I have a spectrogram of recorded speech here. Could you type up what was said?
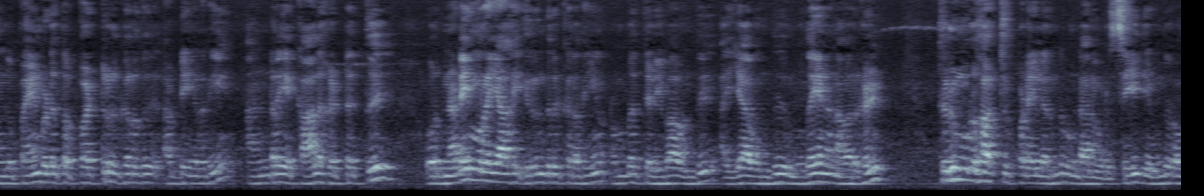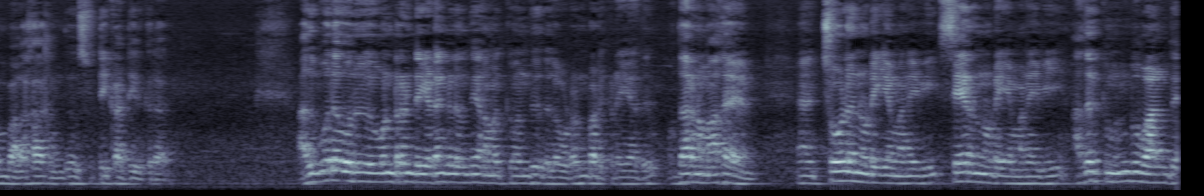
அங்கு பயன்படுத்தப்பட்டிருக்கிறது அப்படிங்கிறதையும் அன்றைய காலகட்டத்து ஒரு நடைமுறையாக இருந்திருக்கிறதையும் ரொம்ப தெளிவாக வந்து ஐயா வந்து உதயணன் அவர்கள் திருமுருகாற்றுப்படையிலிருந்து உண்டான ஒரு செய்தியை வந்து ரொம்ப அழகாக வந்து சுட்டி காட்டியிருக்கிறார் அதுபோல ஒரு ஒன்றெண்டு இடங்கள் வந்து நமக்கு வந்து இதில் உடன்பாடு கிடையாது. உதாரணமாக சோழனுடைய மனைவி சேரனுடைய மனைவி அதற்கு முன்பு வாழ்ந்த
